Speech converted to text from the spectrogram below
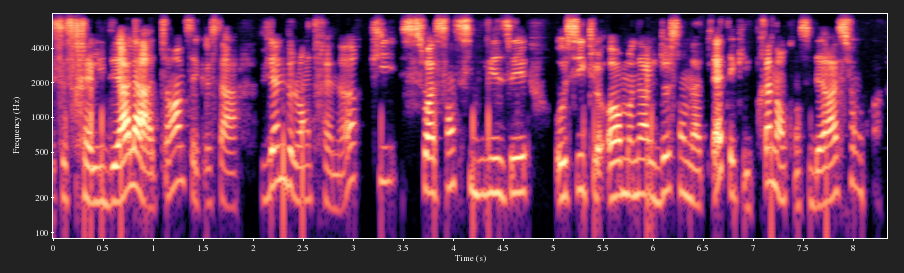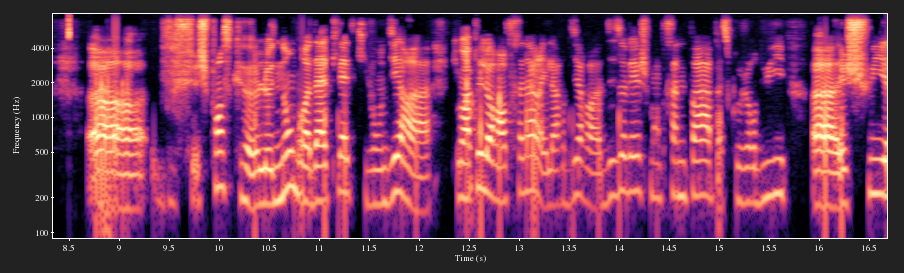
ce serait l'idéal à atteindre, c'est que ça vienne de l'entraîneur qui soit sensibilisé au cycle hormonal de son athlète et qu'il prenne en considération. Quoi. Euh, je pense que le nombre d'athlètes qui vont dire, euh, qui vont appeler leur entraîneur et leur dire euh, désolé, je m'entraîne pas parce qu'aujourd'hui je suis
